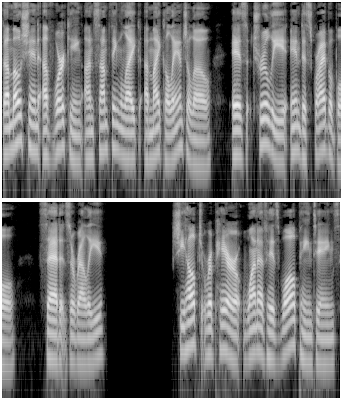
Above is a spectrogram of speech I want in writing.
The emotion of working on something like a Michelangelo is truly indescribable, said Zarelli. She helped repair one of his wall paintings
